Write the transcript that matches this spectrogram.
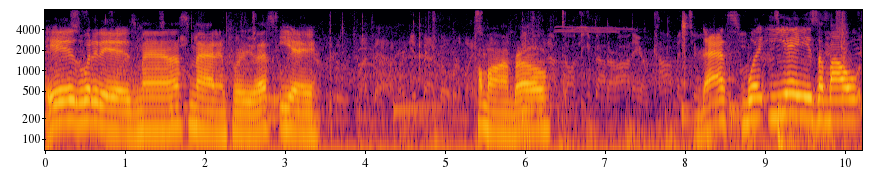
Is what it is, man. That's Madden for you. That's EA. Come on, bro. That's what EA is about.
